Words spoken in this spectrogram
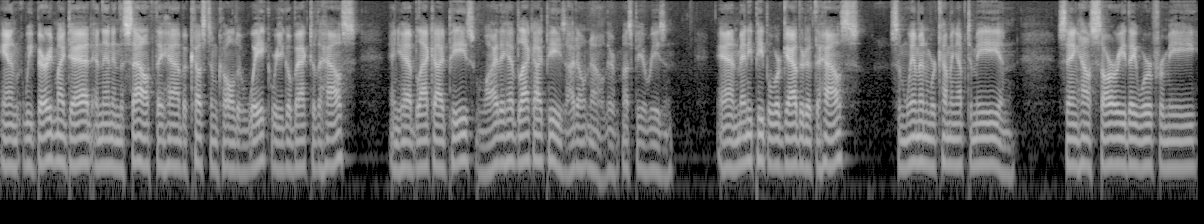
And we buried my dad, and then in the South, they have a custom called a wake where you go back to the house and you have black eyed peas. Why they have black eyed peas, I don't know. There must be a reason. And many people were gathered at the house. Some women were coming up to me and saying how sorry they were for me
